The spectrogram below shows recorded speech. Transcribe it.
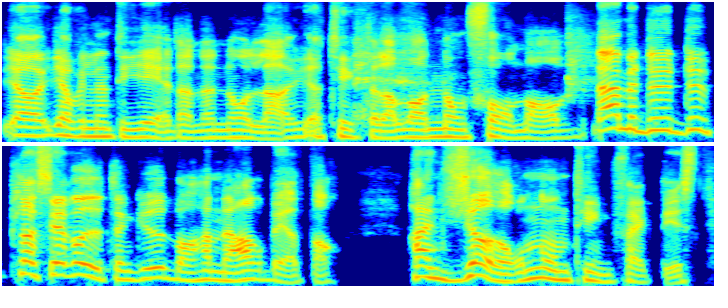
jag, jag, vill inte ge den en nolla. Jag tyckte det var någon form av... Nej, men du, du placerar ut en gubbe och han arbetar. Han gör någonting faktiskt.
